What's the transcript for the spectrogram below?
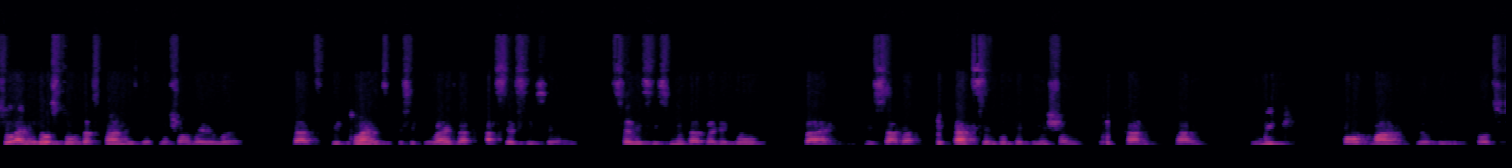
So I need us to understand this definition very well. That the client is a device that accesses um, services made available by the server. That simple definition can, can make or mar your day. Because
